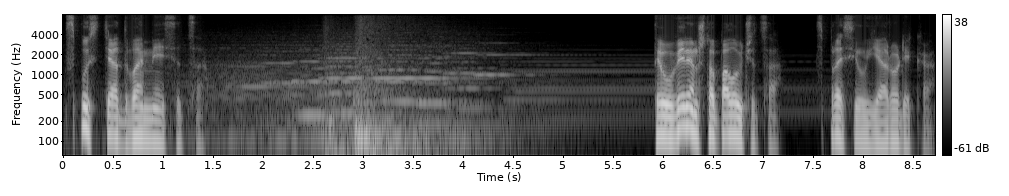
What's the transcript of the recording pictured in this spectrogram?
Спустя два месяца. «Ты уверен, что получится?» — спросил я Рорика.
